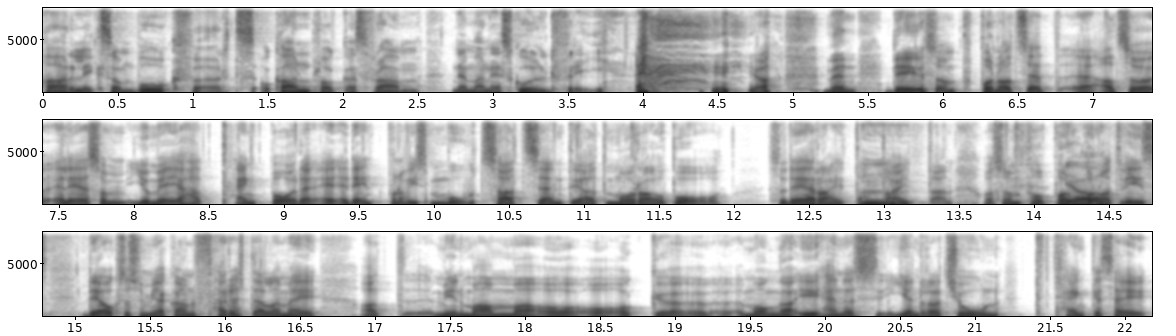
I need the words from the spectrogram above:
har liksom bokförts och kan plockas fram när man är skuldfri. ja, men det är ju som på något sätt, eh, alltså, eller som ju mer jag har tänkt på det, är det inte på något vis motsatsen till att morra och på? Så det är rajtan Mm. tajtan. Och som på, på, Ja. på något vis, det är också som jag kan föreställa mig att min mamma och, och, och eh, många i hennes generation tänker sig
